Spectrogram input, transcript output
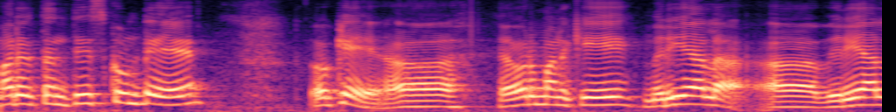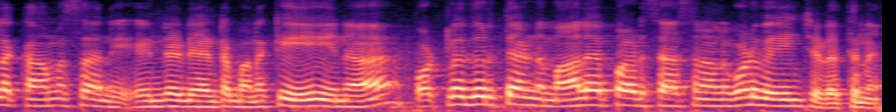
మరి ఇతను తీసుకుంటే ఓకే ఎవరు మనకి మిరియాల మిరియాల విరియాల కామసాని ఏంటంటే అంటే మనకి ఈయన పొట్ల దొరితే అండ్ మాలేపాడు శాసనాలు కూడా వేయించాడు అతనే.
